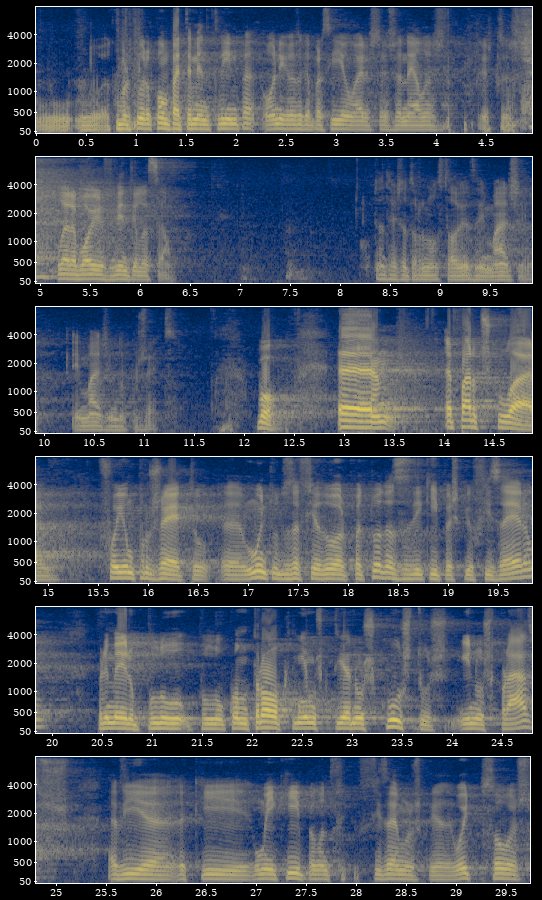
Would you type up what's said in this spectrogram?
uh, uh, a cobertura completamente limpa, a única coisa que apareciam eram estas janelas, estas claraboias de ventilação. Portanto, esta tornou-se talvez a imagem, a imagem do projeto. Bom, uh, a parte escolar foi um projeto uh, muito desafiador para todas as equipas que o fizeram. Primeiro, pelo, pelo controle que tínhamos que ter nos custos e nos prazos. Havia aqui uma equipa onde fizemos oito pessoas,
